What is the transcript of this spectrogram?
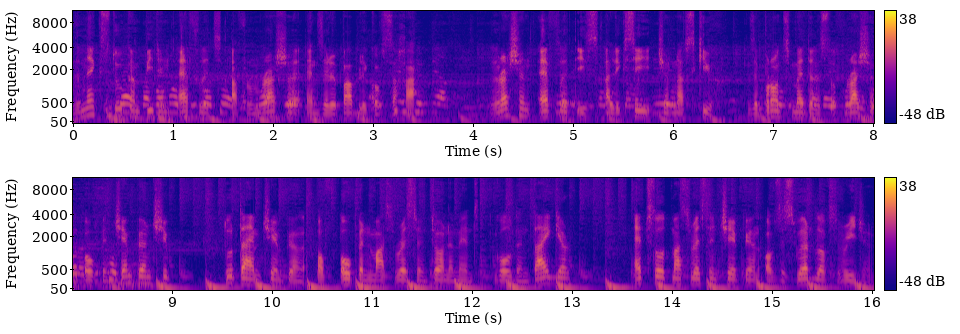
The next two competing athletes are from Russia and the Republic of Sakha. The Russian athlete is Alexey Chernavskikh, the bronze medalist of Russian Open Championship, two-time champion of Open Mas-Wrestling Tournament Golden Tiger, absolute mas-wrestling champion of the Sverdlovsk region.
